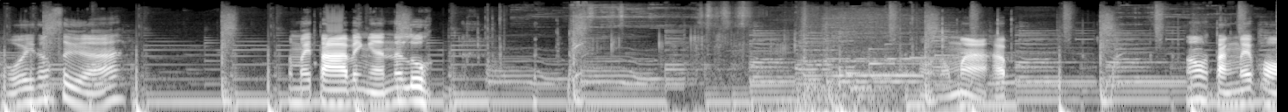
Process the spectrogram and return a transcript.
โอ้ยน้องเสือทำไมตาเป็นงั้นนะลูกน้องหมาครับ เอ้าตังค์ไม่พอ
